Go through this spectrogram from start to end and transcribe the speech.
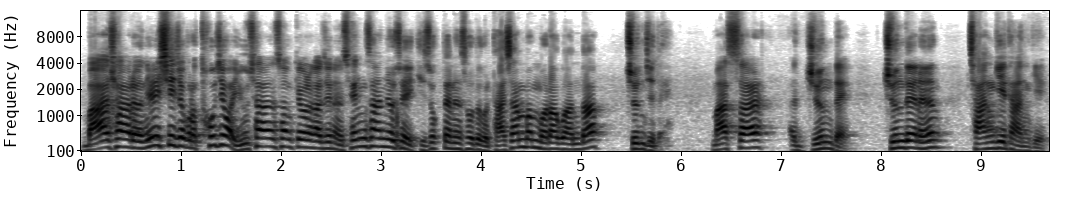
마샬은 일시적으로 토지와 유사한 성격을 가지는 생산 요소에 기속되는 소득을 다시 한번 뭐라고 한다? 준지대. 맛살, 준대. 준대는 장기, 단기.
